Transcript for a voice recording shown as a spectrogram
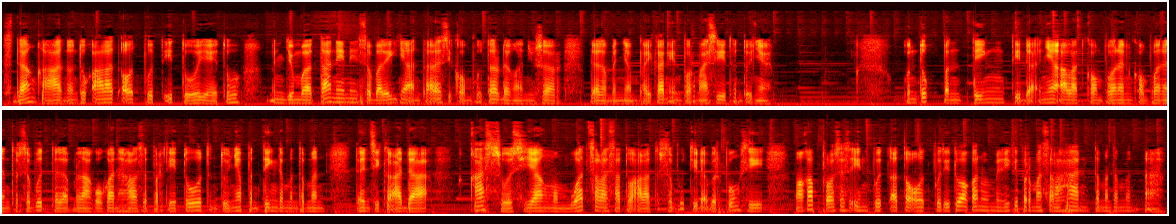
sedangkan untuk alat output itu yaitu menjembatani nih sebaliknya antara si komputer dengan user dalam menyampaikan informasi tentunya untuk penting tidaknya alat komponen-komponen tersebut dalam melakukan hal seperti itu tentunya penting teman-teman. Dan jika ada kasus yang membuat salah satu alat tersebut tidak berfungsi maka proses input atau output itu akan memiliki permasalahan teman-teman. Nah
